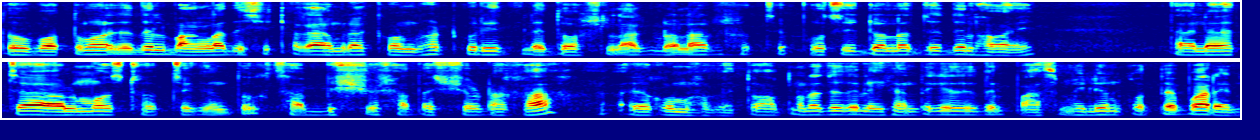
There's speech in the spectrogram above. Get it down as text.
তো বর্তমানে যদি বাংলাদেশি টাকা আমরা কনভার্ট করি, তাহলে দশ লাখ ডলার হচ্ছে পঁচিশ ডলার যদি হয়, তাহলে হচ্ছে অলমোস্ট হচ্ছে কিন্তু ছাব্বিশশো সাতাশশো টাকা এরকম হবে। তো আপনারা যদি এখান থেকে যদি পাঁচ মিলিয়ন করতে পারেন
